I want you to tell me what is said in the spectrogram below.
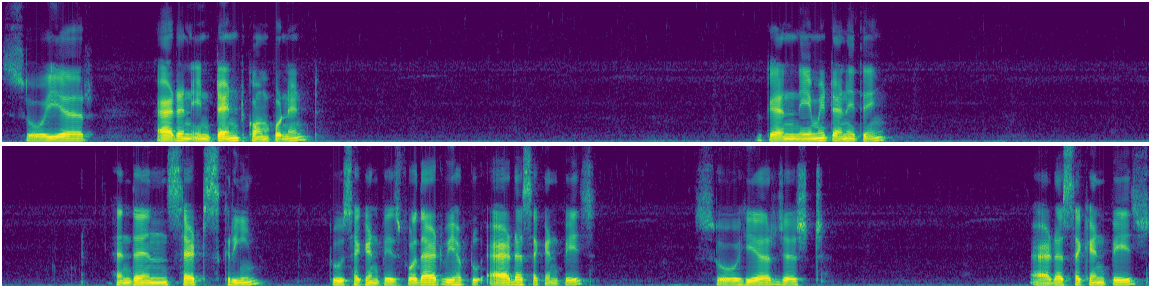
So here add an intent component. You can name it anything. And then set screen to second page. For that we have to add a second page. So here just add a second page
